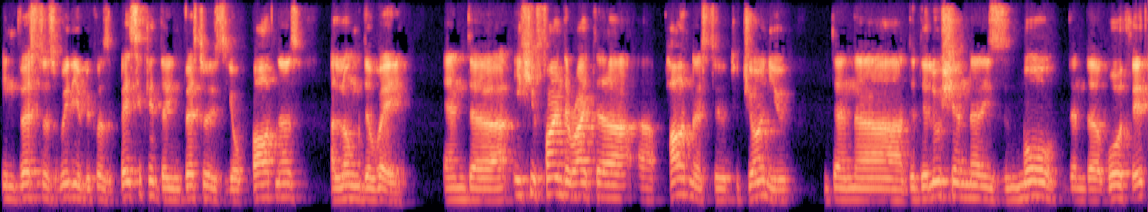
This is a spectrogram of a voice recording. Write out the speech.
investors with you because basically the investor is your partners along the way. And uh, if you find the right uh, uh, partners to, to join you, then the dilution is more than the worth it.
